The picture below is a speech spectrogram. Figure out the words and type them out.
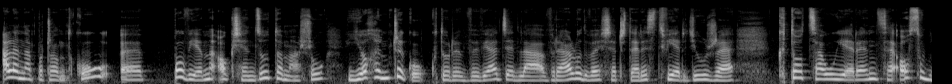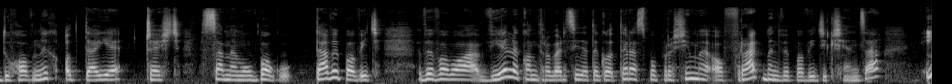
Ale na początku e, powiemy o księdzu Tomaszu Jochemczyku, który w wywiadzie dla Wrealu 24 stwierdził, że kto całuje ręce osób duchownych, oddaje cześć samemu Bogu. Ta wypowiedź wywołała wiele kontrowersji, dlatego teraz poprosimy o fragment wypowiedzi księdza i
